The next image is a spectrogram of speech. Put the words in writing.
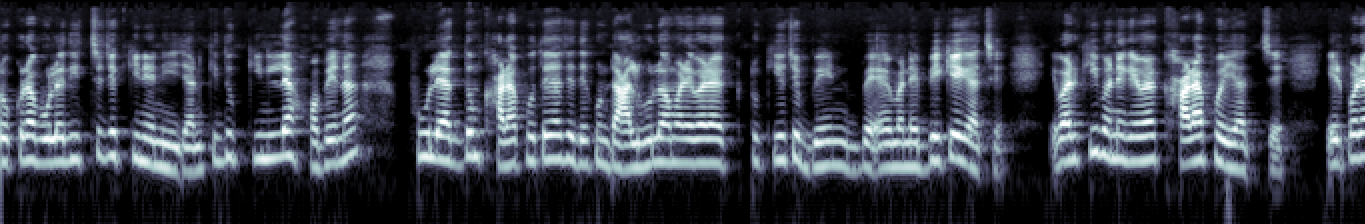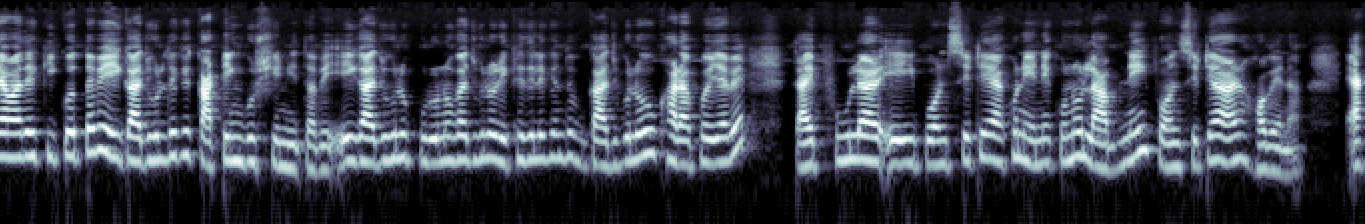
লোকরা বলে দিচ্ছে যে, কিনে নিয়ে যান। কিন্তু কিনলে হবে না, ফুল একদম খারাপ হতে যাচ্ছে। দেখুন, ডালগুলো আমার এবার একটু কী হচ্ছে, বেন মানে বেঁকে গেছে। এবার কি মানে এবার খারাপ হয়ে যাচ্ছে। এরপরে আমাদের কি করতে হবে, এই গাছগুলো থেকে কাটিং বসিয়ে নিতে হবে। এই গাছগুলো, পুরনো গাছগুলো রেখে দিলে কিন্তু গাছগুলোও খারাপ হয়ে যাবে। তাই ফুল আর এই পনসেটে এখন এনে কোনো লাভ নেই পনসেটে আর হবে না। এক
